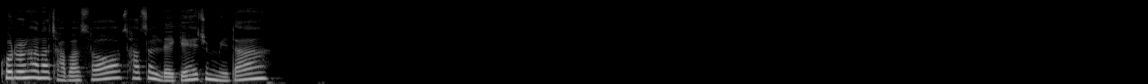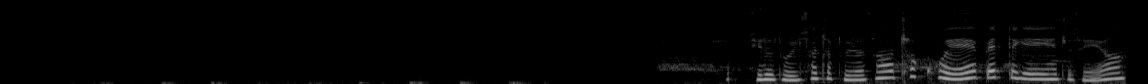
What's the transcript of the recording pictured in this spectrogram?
코를 하나 잡아서 사슬 4개 해줍니다. 뒤로 돌, 살짝 돌려서 첫 코에 빼뜨기 해주세요.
